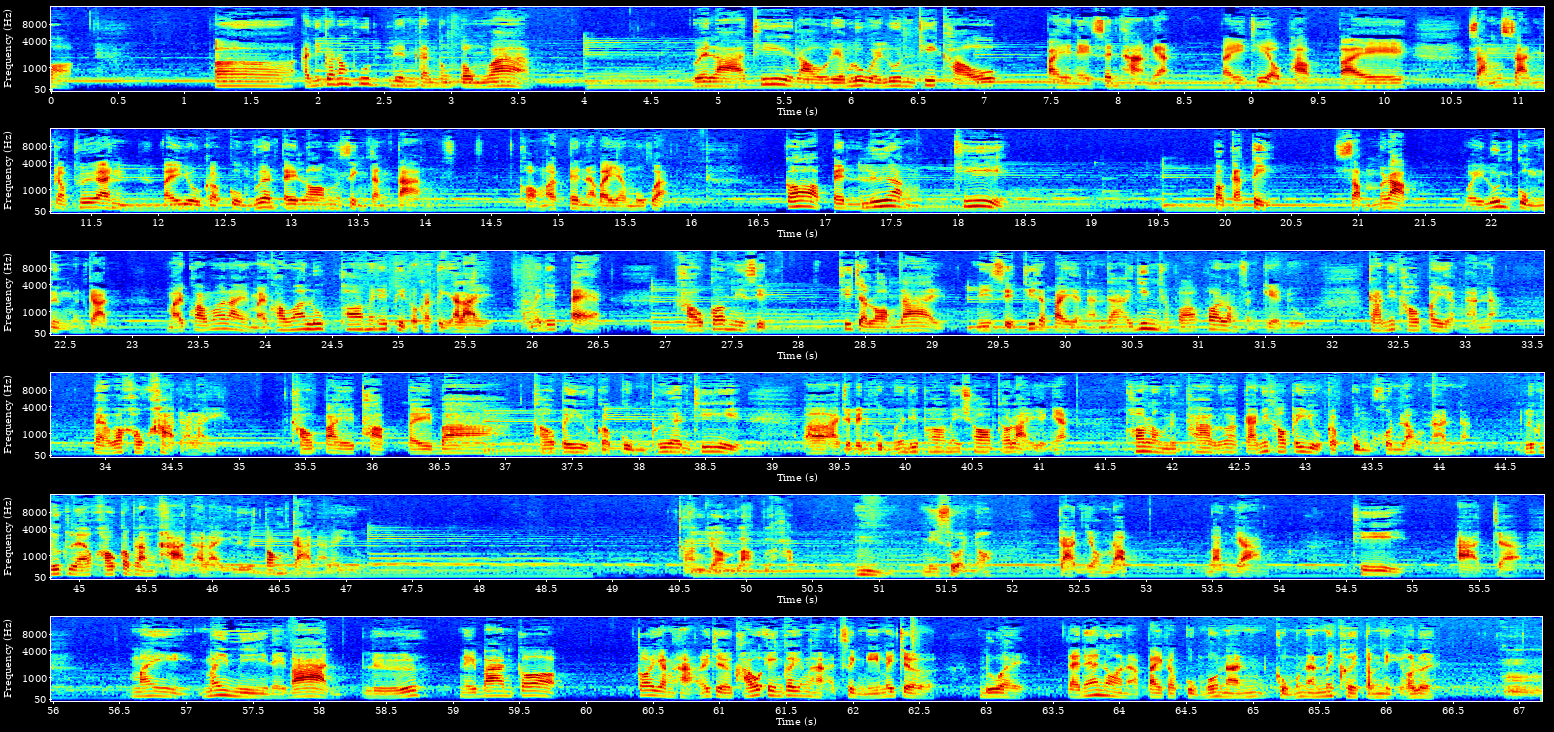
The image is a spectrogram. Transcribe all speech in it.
เอ่ออันนี้ก็ต้องพูดเรียนกันตรงๆว่า เวลาที่เราเลี้ยงลูกวัยรุ่นที่เขาไปในเส้นทางเนี้ยไปเที่ยวผับไปสังสรรค์กับเพื่อน ไปอยู่กับกลุ่มเพื่อนไปลองสิ่งต่างๆ ของเป็นอบายามุกอะ่ะก็เป็นเรื่องที่ปกติสำหรับวัยรุ่นกลุ่มหนึ่งเหมือนกัน หมายความว่าอะไร หมายความว่าลูกพ่อไม่ได้ผิดปกติอะไร ไม่ได้แปลกเขาก็มีสิทธิ์ที่จะลองได้ มีสิทธิ์ที่จะไปอย่างนั้นได้ ยิ่งเฉพาะพ่อลองสังเกตดู การที่เขาไปอย่างนั้นอะ แปลว่าเขาขาดอะไร เขาไปผับไปบาร์เขาไปอยู่กับกลุ่มเพื่อนที่เอ่ออาจจะเป็นกลุ่มเพื่อนที่พ่อไม่ชอบเท่าไหร่อย่างเงี้ย พ่อลองนึกภาพดูว่าการที่เขาไปอยู่กับกลุ่มคนเหล่านั้นน่ะลึกๆแล้วเขากำลังขาดอะไรหรือต้องการอะไรอยู่ การยอมรับเหรอครับ อืมมีส่วนเนาะการยอมรับ บางอย่าง ที่อาจจะไม่ไม่มีในบ้าน หรือในบ้านก็ก็ยังหาไม่เจอเขาเองก็ยังหาสิ่งนี้ไม่เจอด้วย แต่แน่นอนอะไปกับกลุ่มพวกนั้น กลุ่มพวกนั้นไม่เคยตำหนิเขาเลยอืม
